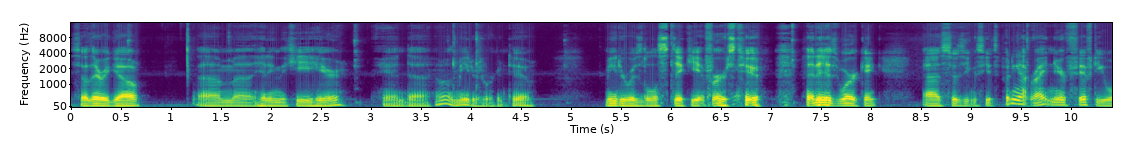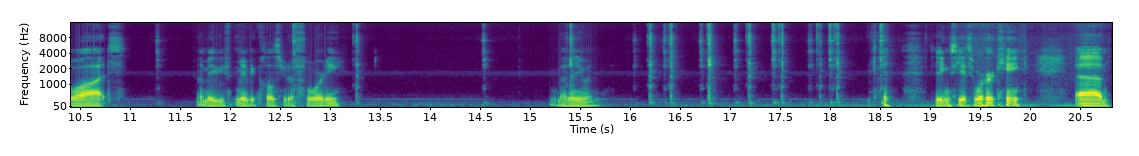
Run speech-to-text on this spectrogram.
So there we go. Um, uh, hitting the key here. And, uh, oh, the meter's working too meter was a little sticky at first too. it is working. Uh, so as you can see, it's putting out right near 50 watts. maybe maybe closer to 40. But anyway. so you can see it's working. Um,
